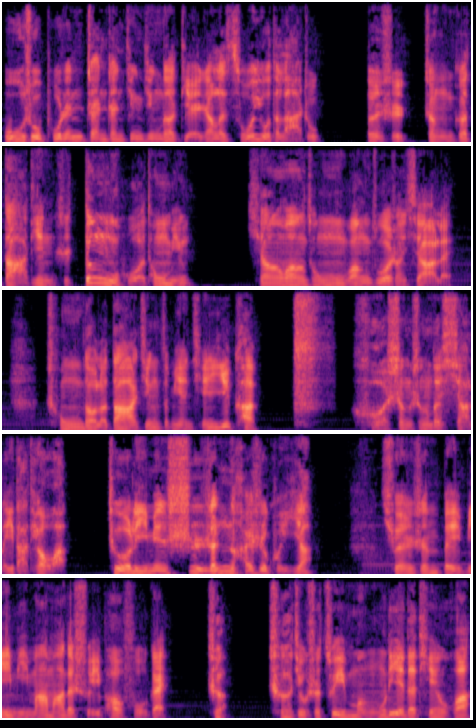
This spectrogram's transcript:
无数仆人战战兢兢地点燃了所有的蜡烛，顿时整个大殿是灯火通明。枪王从王座上下来，冲到了大镜子面前一看，活生生的吓了一大跳啊！这里面是人还是鬼呀？全身被密密麻麻的水泡覆盖，这这就是最猛烈的天花，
